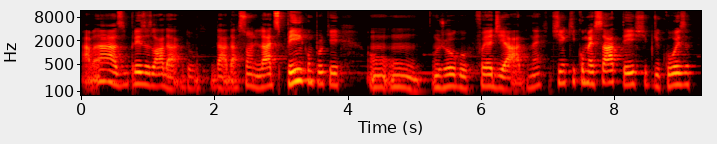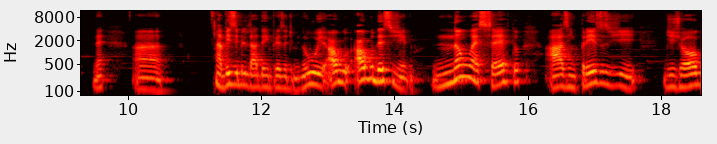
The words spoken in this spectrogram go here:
Ah, as empresas lá da, do, da, da Sony lá despencam porque um, um, um, jogo foi adiado, né? Tinha que começar a ter esse tipo de coisa, né? Ah, a visibilidade da empresa diminui, algo, algo desse gênero. Não é certo as empresas de, de jogos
